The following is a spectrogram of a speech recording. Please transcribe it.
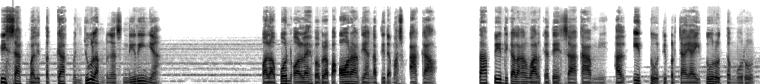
bisa kembali tegak menjulang dengan sendirinya. Walaupun oleh beberapa orang dianggap tidak masuk akal, tapi di kalangan warga desa kami, hal itu dipercayai turun-temurun.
